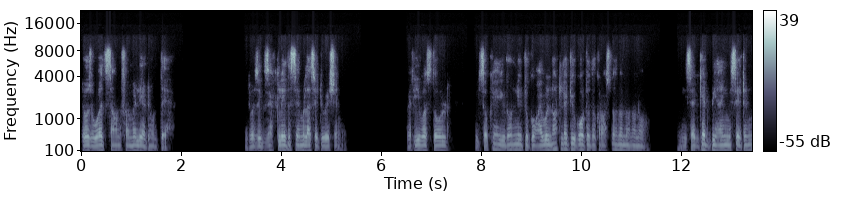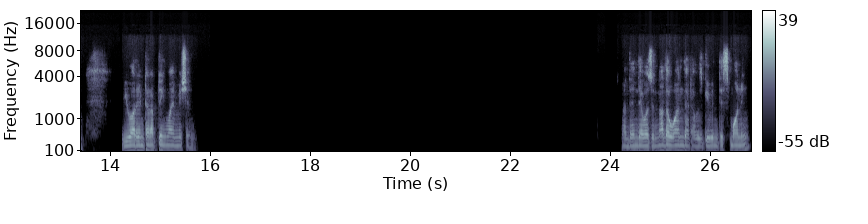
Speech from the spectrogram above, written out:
Those words sound familiar, don't they? It was exactly the similar situation where he was told, It's okay, you don't need to go. I will not let you go to the cross. No, no, no, no, no. He said, Get behind me, Satan. You are interrupting my mission. And then there was another one that I was given this morning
